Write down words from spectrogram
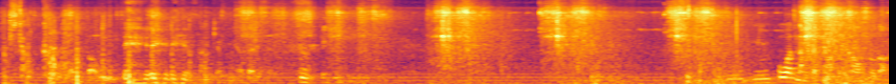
来たかったって三脚に当たり民民放はなんかちょっと感想だ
